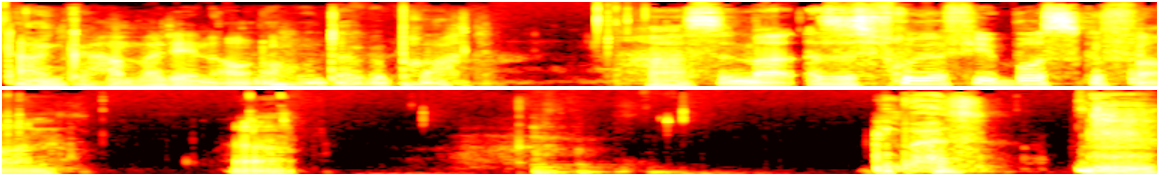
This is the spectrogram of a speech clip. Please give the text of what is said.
Danke, haben wir den auch noch untergebracht. Hast immer, also ist früher viel Bus gefahren. Ja. Was?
